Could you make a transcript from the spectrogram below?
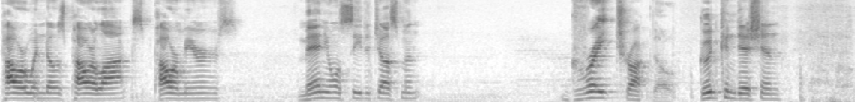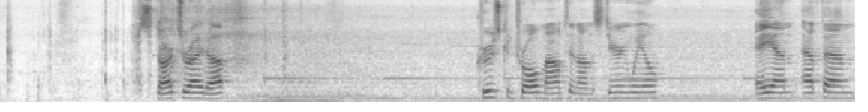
power windows, power locks, power mirrors, manual seat adjustment. Great truck though, good condition, starts right up. Cruise control mounted on the steering wheel. AM, FM,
